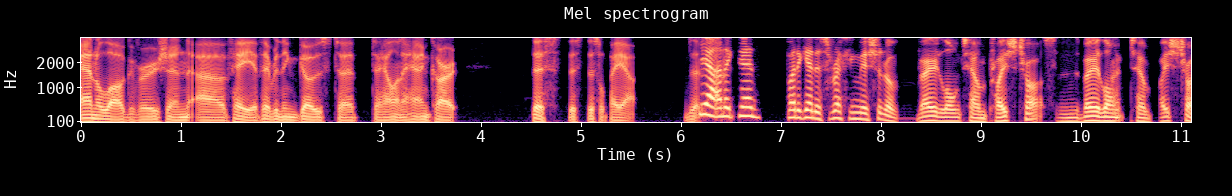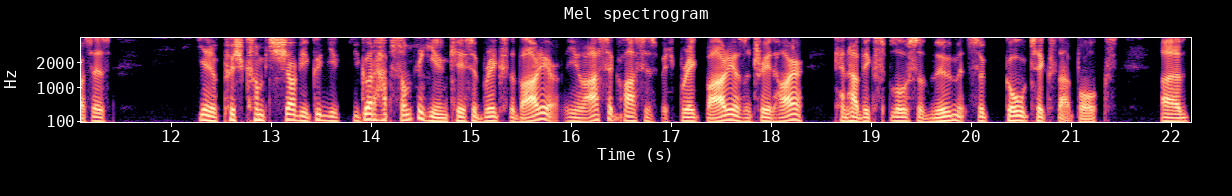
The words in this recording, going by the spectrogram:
analog version of, hey, if everything goes to, to hell in a handcart, this this this will pay out. That- yeah, and again, but again, it's recognition of very long term price charts, and the very long term price chart says, you know, push come to shove, you good you you got to have something here in case it breaks the barrier. You know, asset classes which break barriers and trade higher can have explosive movements. So gold ticks that box. Um,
